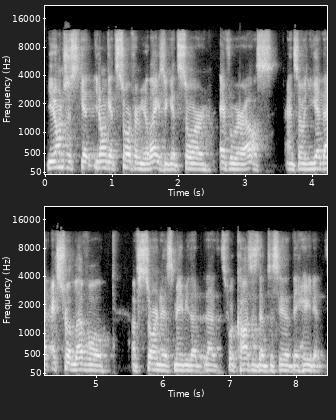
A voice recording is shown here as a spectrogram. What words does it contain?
you don't just get you don't get sore from your legs you get sore everywhere else. And so you get that extra level of soreness maybe that that's what causes them to say that they hate it.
